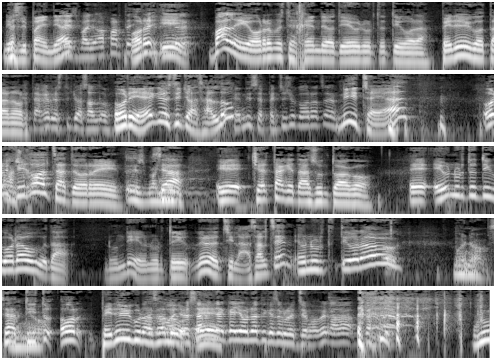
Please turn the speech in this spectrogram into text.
Ni flipa indiak. Ez, baina aparte... Horre, i, ibilbideak- bale horren beste jende oti egun urtetik gora. Periodikotan hor. Eta gero ez ditu azaldu. Hori, eh, ez ditu azaldu? Jendi ze, pentsuko horretzen? Ni itxea, Hori, Asko- fijo altzate horrein. Ez, baina- Osea, eh, txertak eta asuntoako. Eh, egun urtetik gora da, nundi, egun urtetik, gero etxila azaltzen, egun urtetik gora. Bueno, Osea, baina titu, hor, periodikun azaldu. Baina, esan eh, gainak gehiago natik ez dugu letxengo, venga, da. gu,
